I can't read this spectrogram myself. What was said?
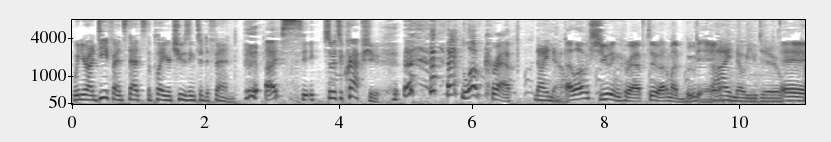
When you're on defense, that's the play you're choosing to defend. I see. So it's a crapshoot. I love crap. I know. I love shooting crap too out of my booty. I know you do. Hey,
